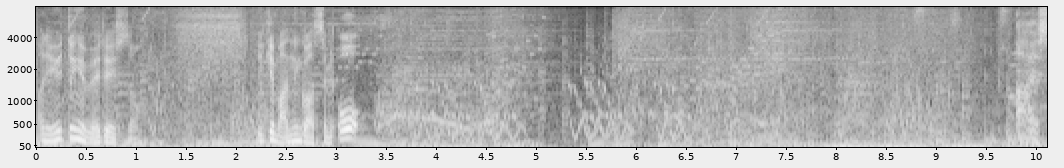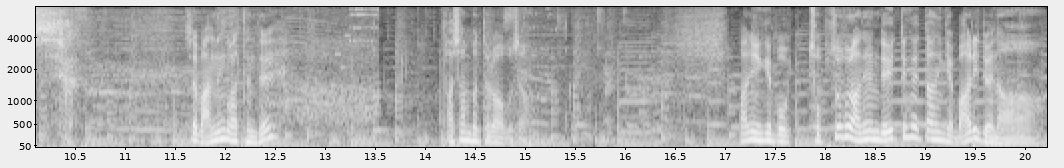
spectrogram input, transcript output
아니 1등이 왜 돼있어 이게 맞는 것 같으면 어? 아이씨 진짜 맞는 것 같은데? 다시 한번 들어가 보자 아니 이게 뭐 접속을 안 했는데 1등 했다는 게 말이 되나?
